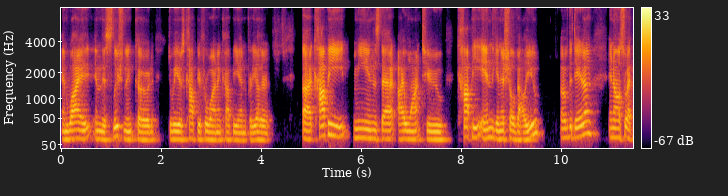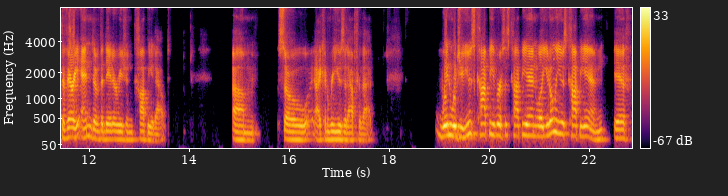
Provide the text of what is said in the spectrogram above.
and why in this solution code do we use copy for one and copy in for the other? Uh, copy means that I want to copy in the initial value of the data and also at the very end of the data region, copy it out. Um, so I can reuse it after that. When would you use copy versus copy in? Well, you'd only use copy in if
